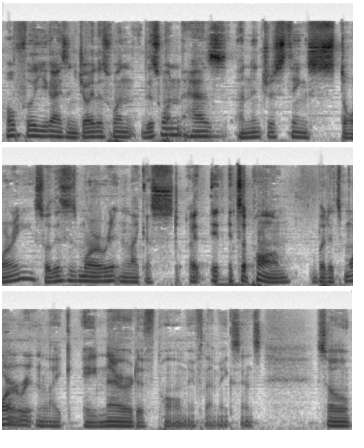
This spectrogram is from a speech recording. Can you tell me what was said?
hopefully you guys enjoy this one. This one has an interesting story. So this is more written like a sto- it, it, it's a poem, but it's more written like a narrative poem, if that makes sense. So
